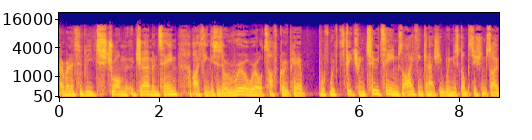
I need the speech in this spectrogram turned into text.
a relatively strong German team. I think this is a real, real tough group here with, featuring two teams that I think can actually win this competition. So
